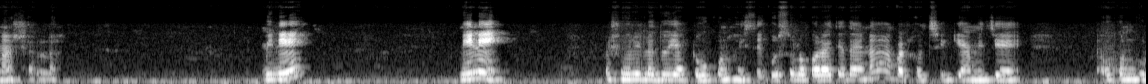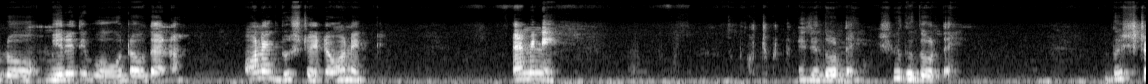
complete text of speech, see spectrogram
মাশাল্লাহ মিনি? মিনি? শরীরে দুই একটা উকুন হয়েছে গোসলও করাইতে দেয় না, আবার হচ্ছে কি আমি যে উকুনগুলো মেরে দিব ওটাও দেয় না। অনেক দুষ্ট এটা, অনেক। এমনি এই যে দৌড় দেয়, শুধু দৌড় দেয়। দুষ্ট।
